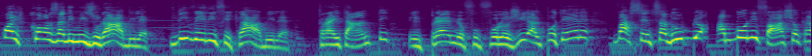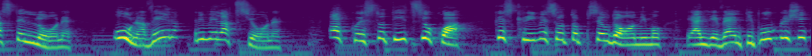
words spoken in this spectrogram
qualcosa di misurabile, di verificabile. Tra i tanti, il premio Fuffologia al potere va senza dubbio a Bonifacio Castellone. Una vera rivelazione. È questo tizio qua che scrive sotto pseudonimo e agli eventi pubblici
